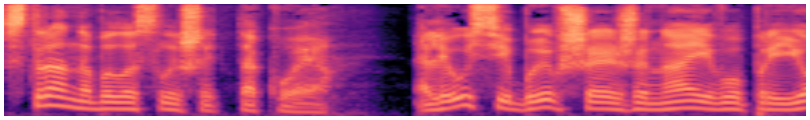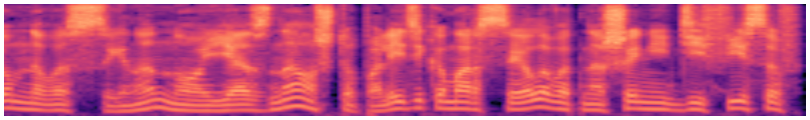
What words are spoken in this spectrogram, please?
Странно было слышать такое. Люси – бывшая жена его приемного сына, но я знал, что политика Марсела в отношении дефисов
